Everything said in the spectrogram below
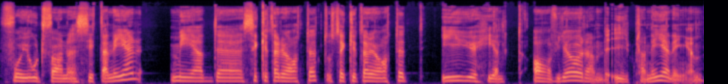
får ju ordföranden sitta ner med eh, sekretariatet och sekretariatet är ju helt avgörande i planeringen.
